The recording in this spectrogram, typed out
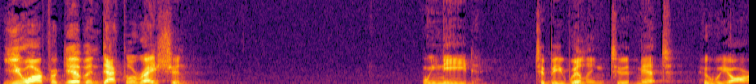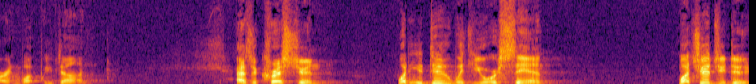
you are forgiven declaration, we need to be willing to admit who we are and what we've done. As a Christian, what do you do with your sin? What should you do?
